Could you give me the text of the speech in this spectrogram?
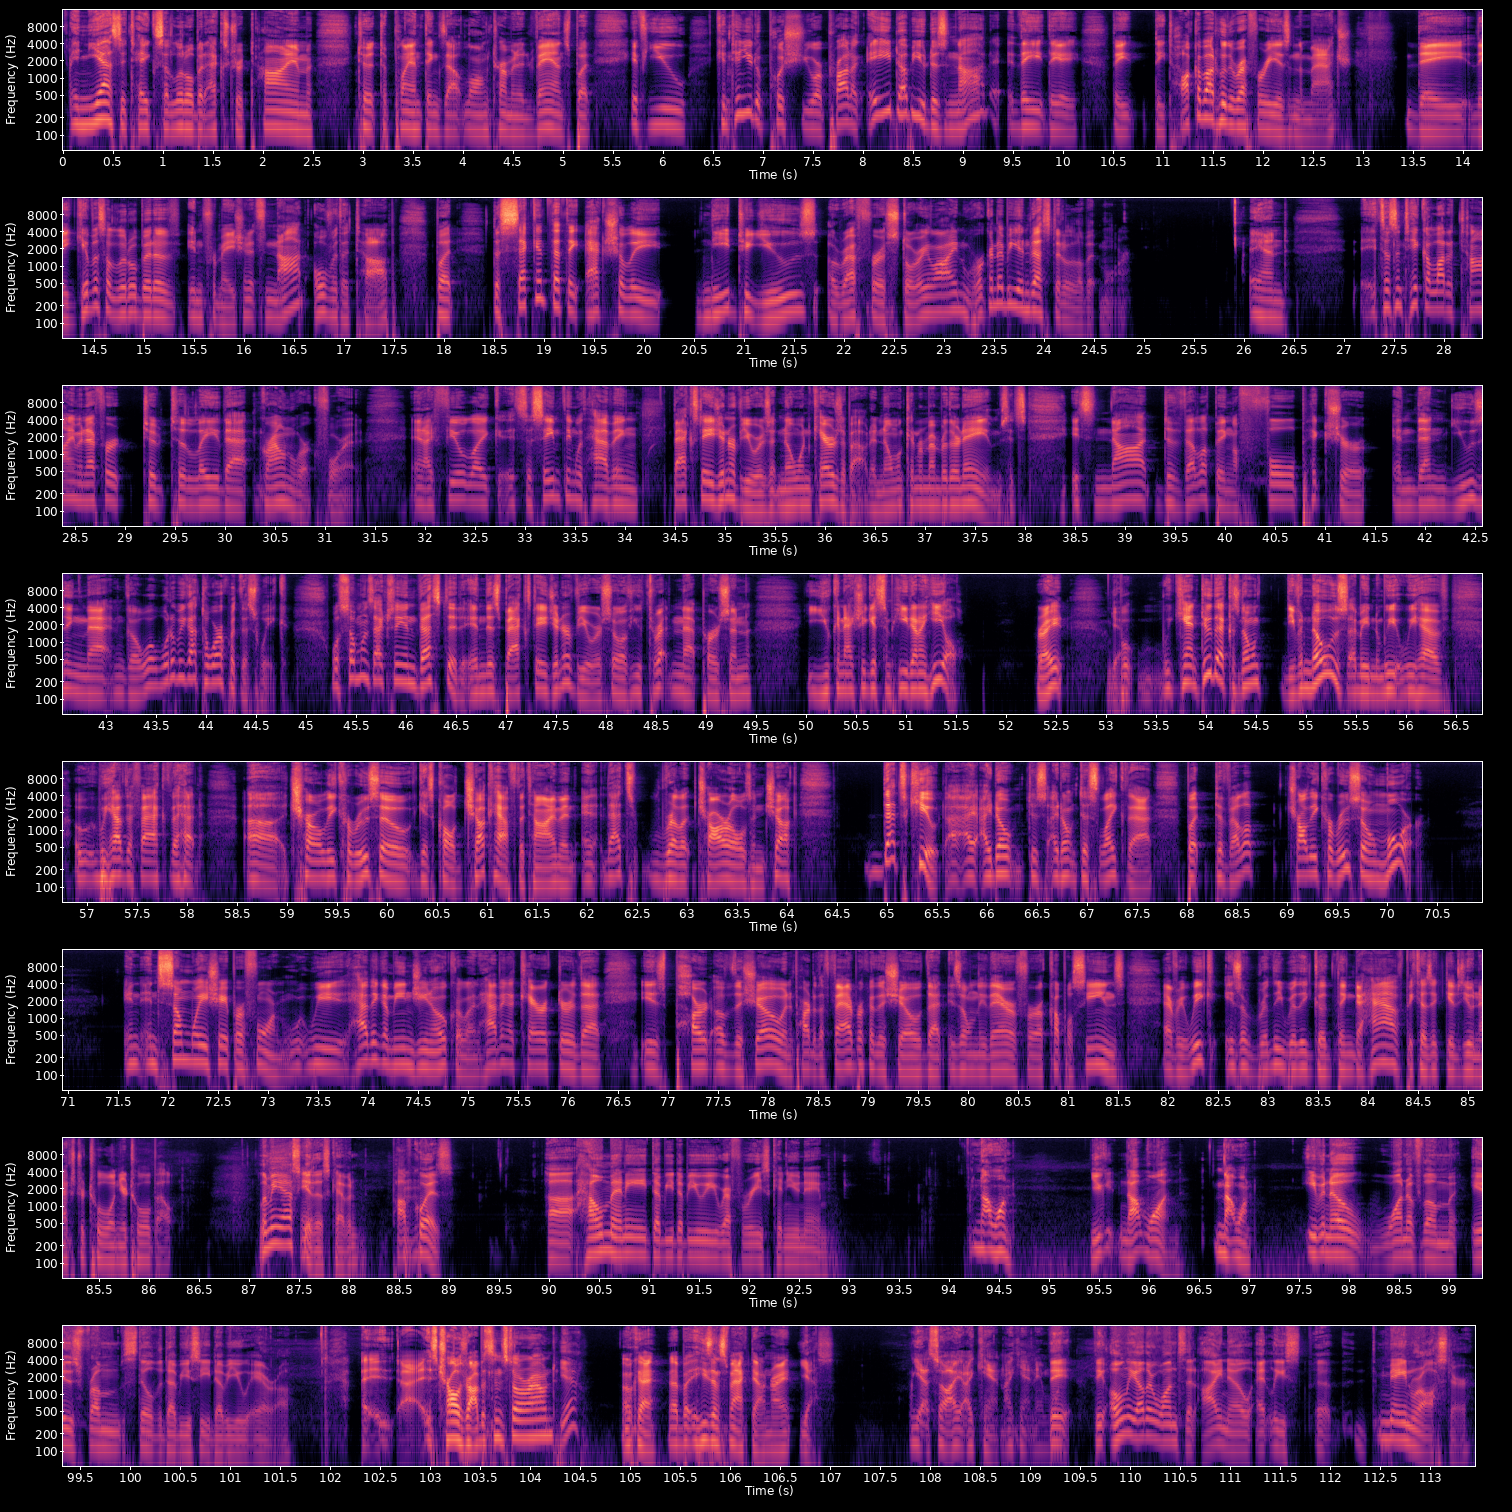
And yes, it takes a little bit extra time to, to plan things out long term in advance. But if you continue to push your product, AEW does not. They they they they talk about who the referee is in the match. They they give us a little bit of information. It's not over the top, but the second that they actually need to use a ref for a storyline, we're going to be invested a little bit more. And it doesn't take a lot of time and effort to to lay that groundwork for it. And I feel like it's the same thing with having backstage interviewers that no one cares about and no one can remember their names. It's it's not developing a full picture and then using that and go, well, what do we got to work with this week? Well, someone's actually invested in this backstage interviewer. So if you threaten that person, you can actually get some heat on a heel, right? Yeah. But we can't do that because no one even knows. I mean, we we have we have the fact that uh, Charlie Caruso gets called Chuck half the time, and, and that's rel- Charles and Chuck. That's cute. I, I don't dis I don't dislike that, but develop Charlie Caruso more in in some way, shape, or form. We having a Mean Gene Okerlund, having a character that is part of the show and part of the fabric of the show that is only there for a couple scenes every week is a really really good thing to have because it gives you an extra tool in your tool belt. Let me ask you this, Kevin. Pop Mm-hmm. quiz. Uh, how many WWE referees can you name? Not one. You not one, Not one. Even though one of them is from still the WCW era. Uh, uh, is Charles Robinson still around? Yeah. Okay, uh, but he's on SmackDown, right? Yes. Yeah. So I, I can't I can't name one. The the only other ones that I know, at least uh, main roster,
